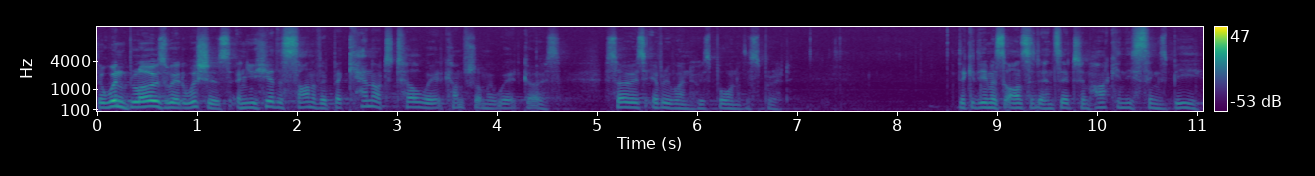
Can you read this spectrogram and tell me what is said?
The wind blows where it wishes, and you hear the sound of it, but cannot tell where it comes from or where it goes. So is everyone who is born of the Spirit. Nicodemus answered and said to him, How can these things be?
